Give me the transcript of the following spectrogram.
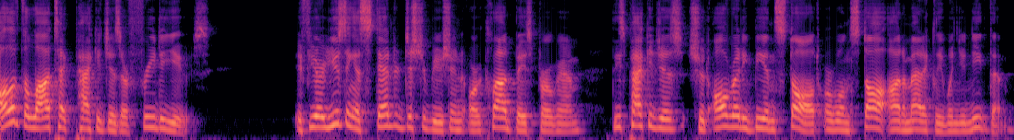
All of the LaTeX packages are free to use. If you are using a standard distribution or cloud-based program, these packages should already be installed or will install automatically when you need them.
